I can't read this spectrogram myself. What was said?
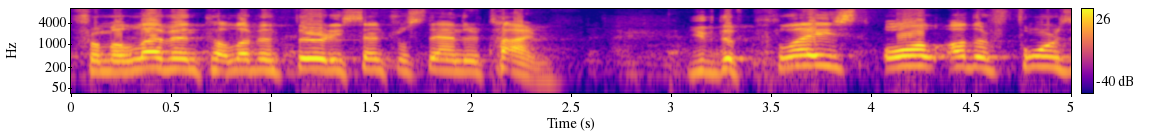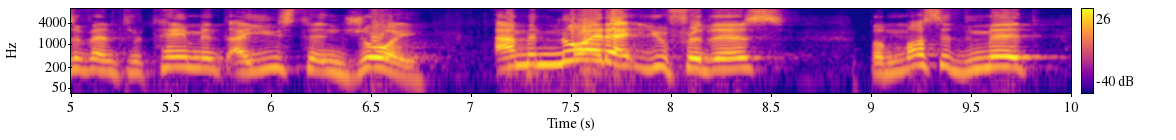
from 11 to 11:30 Central Standard Time. You've displaced all other forms of entertainment I used to enjoy. I'm annoyed at you for this, but must admit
